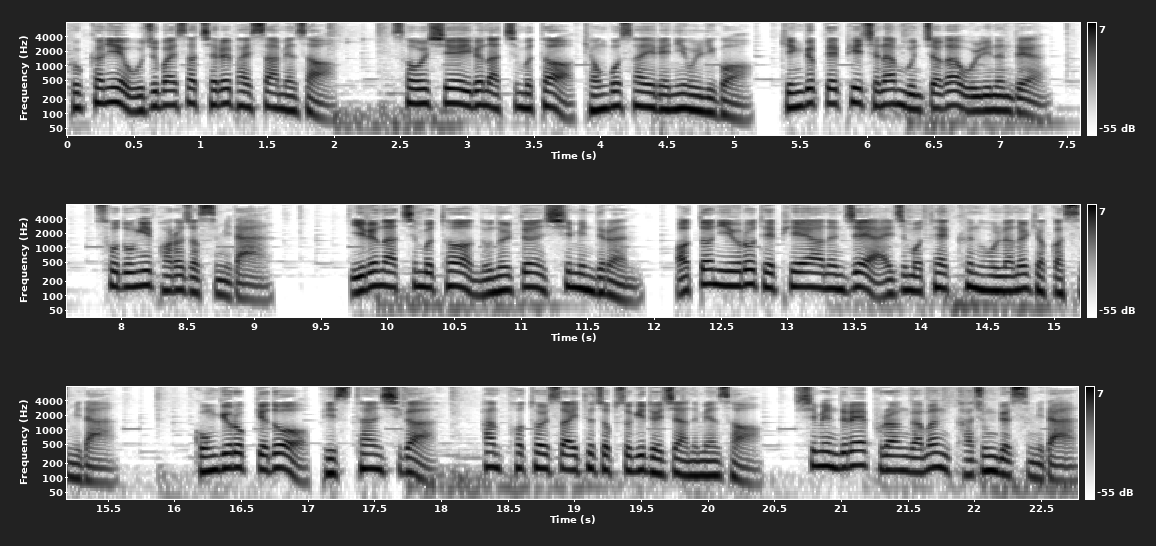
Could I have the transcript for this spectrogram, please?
북한이 우주 발사체를 발사하면서 서울시에 이른 아침부터 경보 사이렌이 울리고 긴급 대피 재난 문자가 울리는 등 소동이 벌어졌습니다. 이른 아침부터 눈을 뜬 시민들은 어떤 이유로 대피해야 하는지 알지 못해 큰 혼란을 겪었습니다. 공교롭게도 비슷한 시각 한 포털 사이트 접속이 되지 않으면서 시민들의 불안감은 가중됐습니다.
